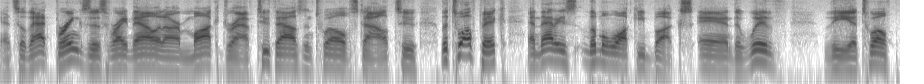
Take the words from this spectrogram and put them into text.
And so that brings us right now in our mock draft, 2012 style, to the 12th pick, and that is the Milwaukee Bucks. And with the 12th uh,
